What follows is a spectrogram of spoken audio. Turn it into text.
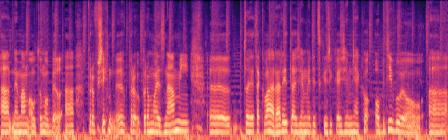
a nemám automobil a pro všechny, pro, pro moje známí eh, to je taková rarita, že mi vždycky říkají, že mě jako obdivujou a,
